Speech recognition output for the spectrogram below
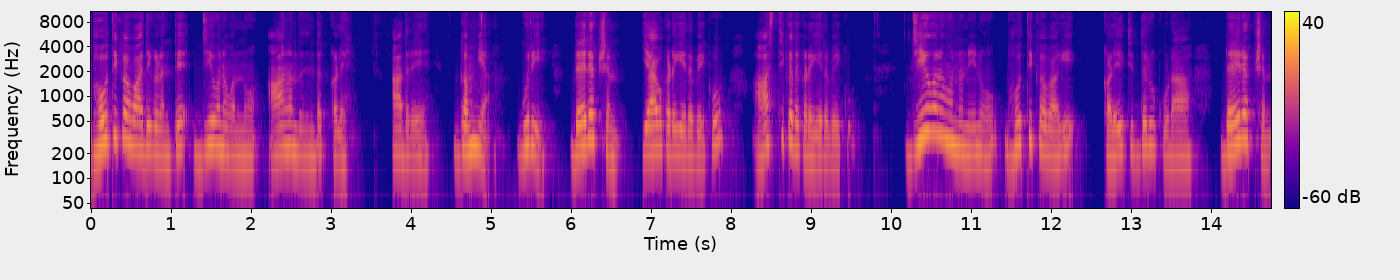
ಭೌತಿಕವಾದಿಗಳಂತೆ ಜೀವನವನ್ನು ಆನಂದದಿಂದ ಕಳೆ. ಆದರೆ ಗಮ್ಯ, ಗುರಿ, ಡೈರೆಕ್ಷನ್ ಯಾವ ಕಡೆಗೆ ಇರಬೇಕು? ಆಸ್ತಿಕದ ಕಡೆಗೆ ಇರಬೇಕು. ಜೀವನವನ್ನು ನೀನು ಭೌತಿಕವಾಗಿ ಕಳೆಯುತ್ತಿದ್ದರೂ ಕೂಡ ಡೈರೆಕ್ಷನ್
